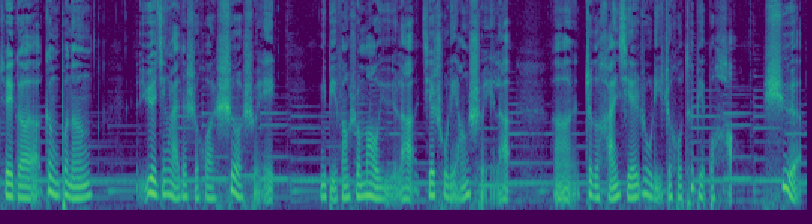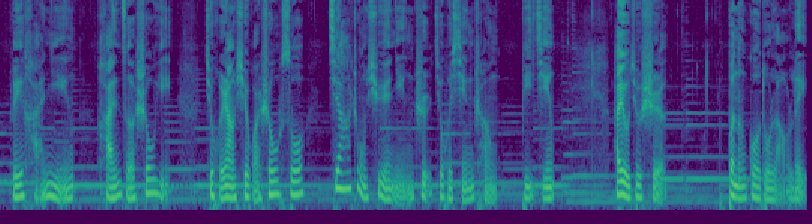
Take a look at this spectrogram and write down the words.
这个更不能月经来的时候啊涉水。你比方说冒雨了，接触凉水了，啊，这个寒邪入里之后特别不好。血为寒凝，寒则收引，就会让血管收缩，加重血液凝滞，就会形成闭经。还有就是。不能过度劳累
